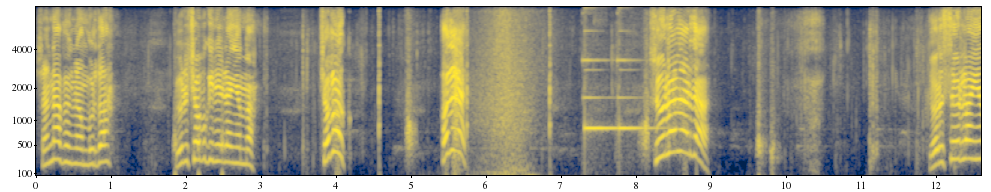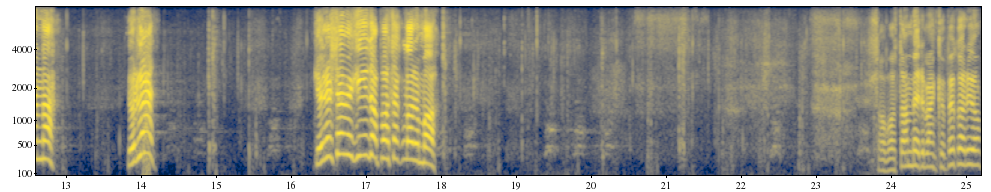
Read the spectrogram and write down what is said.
Sen ne yapıyorsun lan burada? Yürü çabuk ineklerin yanına. Çabuk. Hadi. Sığırlar nerede? Yürü sığırlan yanına. Yürü lan. Gelirsem ikiniz de pataklarım bak. Sabahtan beri ben köpek arıyorum.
